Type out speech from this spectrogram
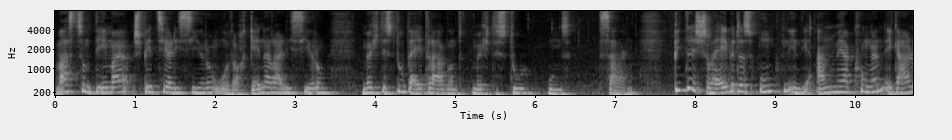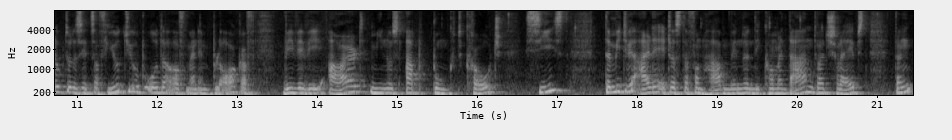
Was zum Thema Spezialisierung oder auch Generalisierung möchtest du beitragen und möchtest du uns sagen? Bitte schreibe das unten in die Anmerkungen, egal ob du das jetzt auf YouTube oder auf meinem Blog auf www.art-up.coach siehst, damit wir alle etwas davon haben. Wenn du in die Kommentaren dort schreibst, dann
